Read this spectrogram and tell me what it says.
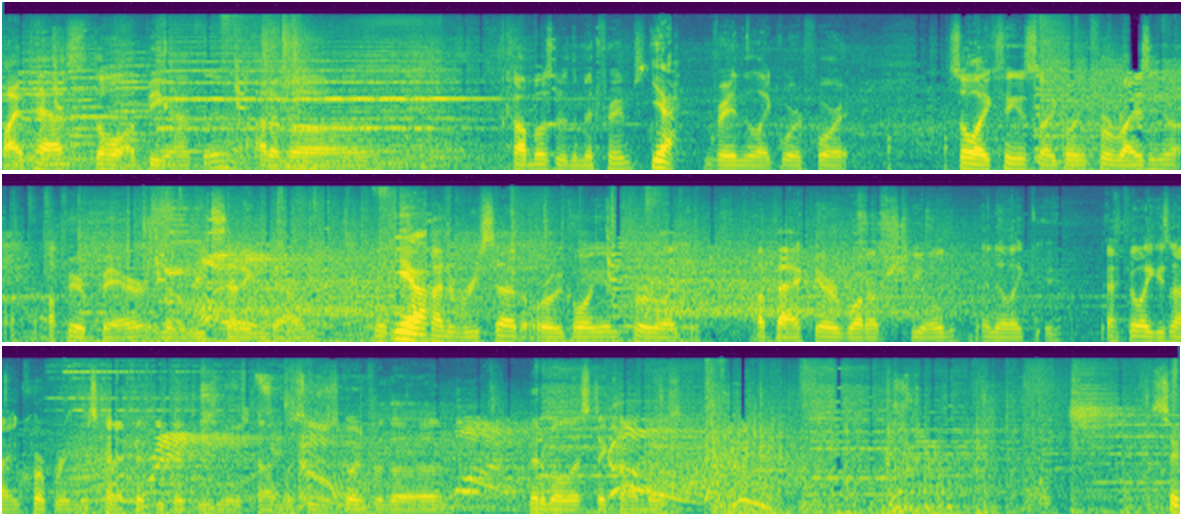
bypass the whole up being out there out of uh combos with the mid frames. yeah, Brain the like word for it. So like things like going for rising up air bear and then resetting down. With Yeah. Kind of reset or going in for like a back air run up shield and then like I feel like he's not incorporating this kind of 50 50s in those combos. He's just going for the minimalistic combos. so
